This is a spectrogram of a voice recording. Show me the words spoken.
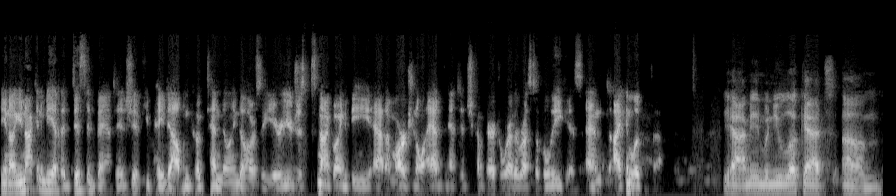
you know, you're not going to be at a disadvantage if you pay Dalvin Cook $10 million a year. You're just not going to be at a marginal advantage compared to where the rest of the league is. And I can live with that. Yeah, I mean, when you look at um,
